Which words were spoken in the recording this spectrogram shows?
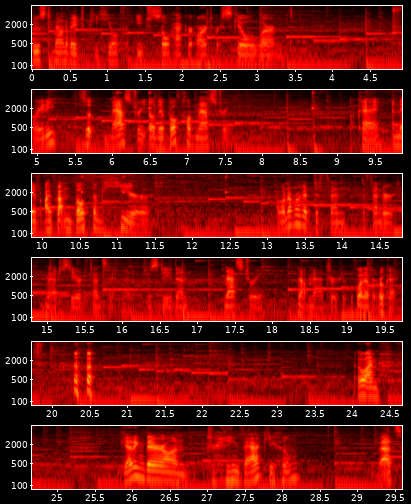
Boost amount of HP healed for each soul hacker art or skill learned. Pretty? so, mastery. Oh, they're both called mastery. Okay, and they've I've gotten both of them here. I wonder if I get defend defender majesty or defense majesty then mastery, not master, whatever. Okay. oh, I'm getting there on draining vacuum. That's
